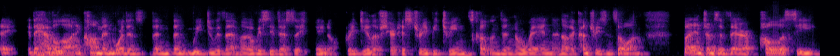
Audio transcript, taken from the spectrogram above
they, they have a lot in common more than than than we do with them. Obviously, there's a you know great deal of shared history between Scotland and Norway and, and other countries and so on. But in terms of their policy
